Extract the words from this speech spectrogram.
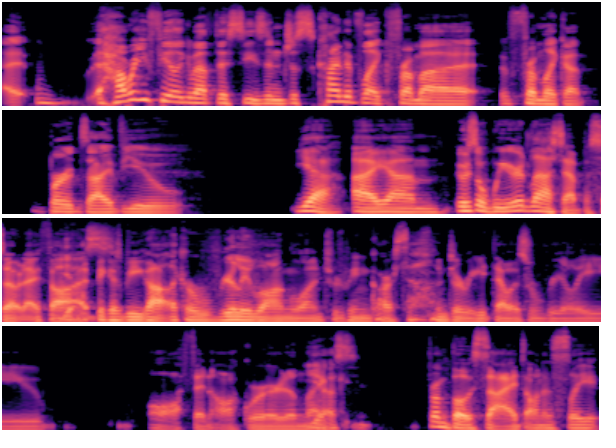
Uh, How are you feeling about this season? Just kind of like from a from like a bird's eye view. Yeah, I um, it was a weird last episode. I thought Yes. because we got like a really long lunch between Garcelle and Dorit that was really off and awkward and like Yes. from both sides, honestly.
